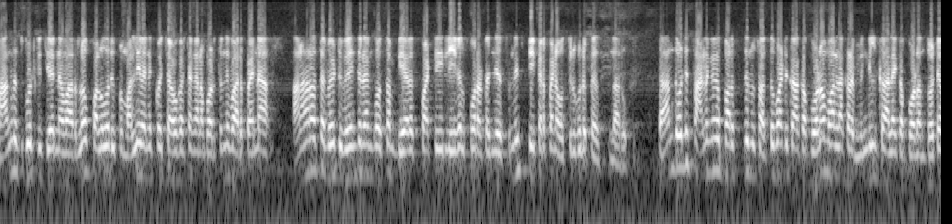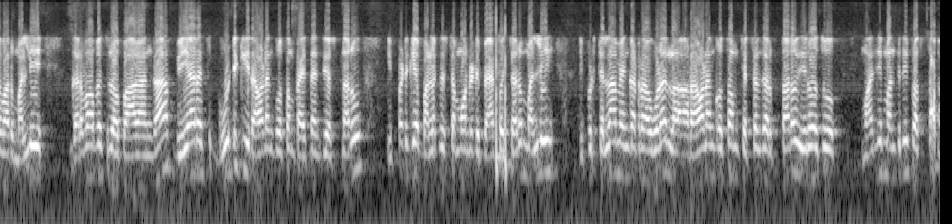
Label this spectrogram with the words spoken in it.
కాంగ్రెస్ గూటికి చేరిన వారిలో పలువురు ఇప్పుడు మళ్ళీ వెనక్కి వచ్చే అవకాశం కనబడుతుంది. వారిపైన అనర్హత వేటు వేయించడం కోసం బీఆర్ఎస్ పార్టీ లీగల్ పోరాటం చేస్తుంది. స్పీకర్ పైన ఒత్తిడి కూడా పెంచుతున్నారు. దాంతో స్థానిక పరిస్థితులు సర్దుబాటు కాకపోవడం వాళ్ళు అక్కడ మింగిల్ కాలేకపోవడం తోటి వారు మళ్ళీ గర్భాపతిలో భాగంగా బీఆర్ఎస్ గూటికి రావడం కోసం ప్రయత్నం చేస్తున్నారు. ఇప్పటికే బాలకృష్ణమోహన్ రెడ్డి బ్యాక్ వచ్చారు. మళ్ళీ ఇప్పుడు తెల్లా వెంకట్రావు కూడా రావడం కోసం చర్చలు జరుపుతారు. ఈ రోజు మాజీ మంత్రి ప్రస్తుతం.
